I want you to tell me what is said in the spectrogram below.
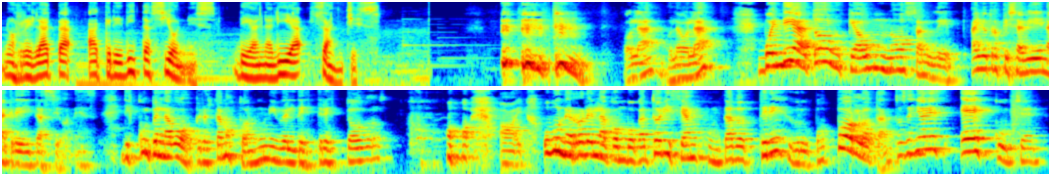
nos relata Acreditaciones de Analía Sánchez. Hola, hola, hola. Buen día a todos los que aún no saludé. Hay otros que ya vi en acreditaciones. Disculpen la voz, pero estamos con un nivel de estrés todos. Ay, hubo un error en la convocatoria y se han juntado tres grupos. Por lo tanto, señores, escuchen.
